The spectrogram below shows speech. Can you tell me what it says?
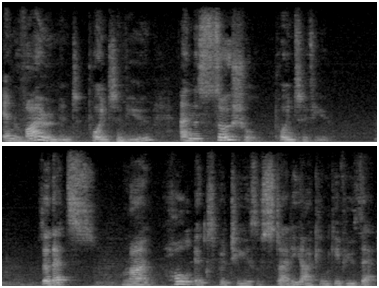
environment point of view and the social point of view. So that's my whole expertise of study, I can give you that.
